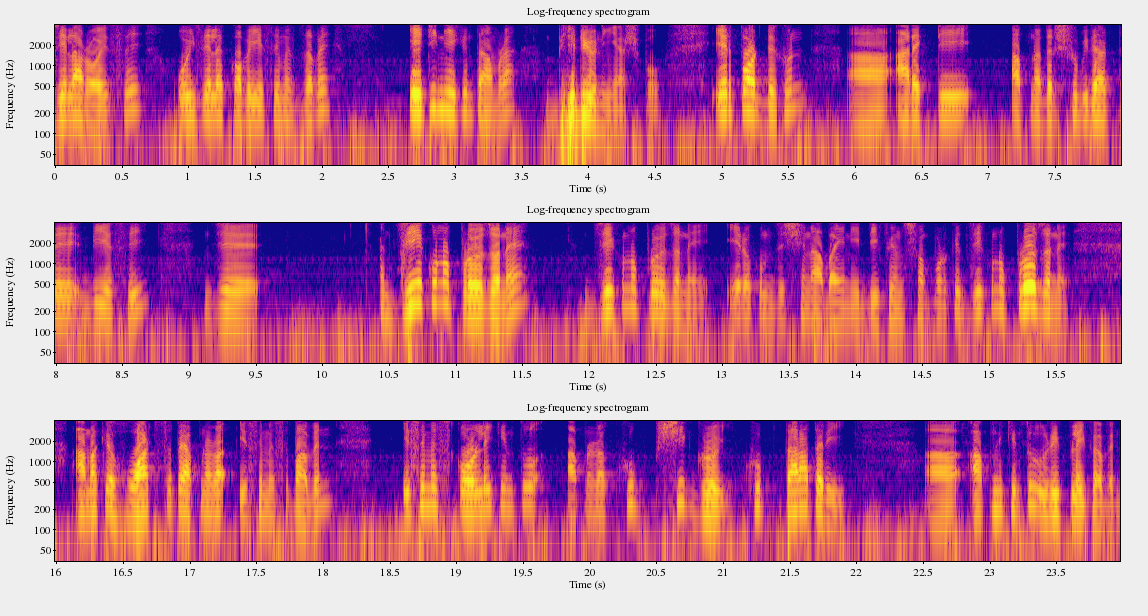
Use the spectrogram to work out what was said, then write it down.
জেলা রয়েছে, ওই জেলায় কবে এস এম এস যাবে, এটি নিয়ে কিন্তু আমরা ভিডিও নিয়ে আসব। এরপর দেখুন আরেকটি আপনাদের সুবিধার্থে দিয়েছি যে যে কোনো প্রয়োজনে যে কোনো প্রয়োজনে, এরকম যে সেনাবাহিনী, ডিফেন্স সম্পর্কে যে কোনো প্রয়োজনে আমাকে হোয়াটসঅ্যাপে আপনারা এস এম এস পাবেন। এস এম এস করলেই কিন্তু আপনারা খুব শীঘ্রই, খুব তাড়াতাড়ি আপনি কিন্তু রিপ্লাই পাবেন,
